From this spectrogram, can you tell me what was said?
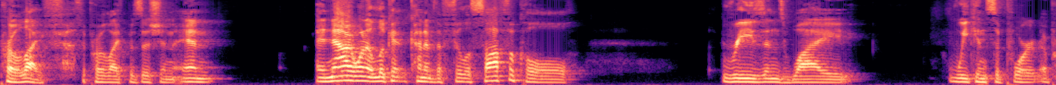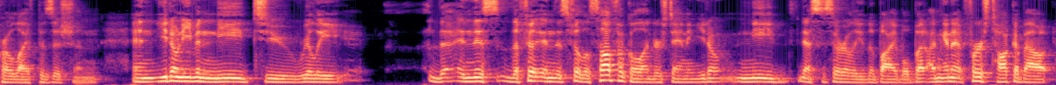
pro-life, the pro-life position. And, and now I want to look at kind of the philosophical reasons why we can support a pro-life position. And you don't even need to really the, in this the in this philosophical understanding, you don't need necessarily the Bible. But I'm going to first talk about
